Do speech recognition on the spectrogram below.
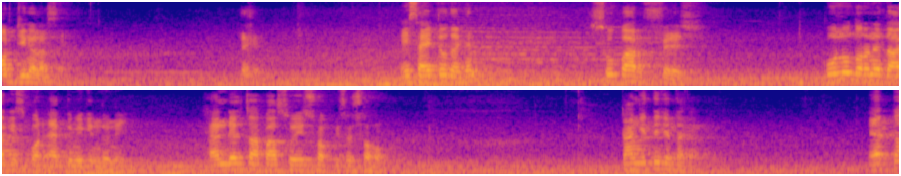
অরিজিনাল আছে। দেখেন, এই সাইডটাও দেখেন সুপার ফ্রেশ কোনো ধরনের দাগ স্পট একদমই কিন্তু নেই। হ্যান্ডেল চাপা সুইচ সব কিছু সহ। টাঙ্গের দিকে তাকান। একটা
